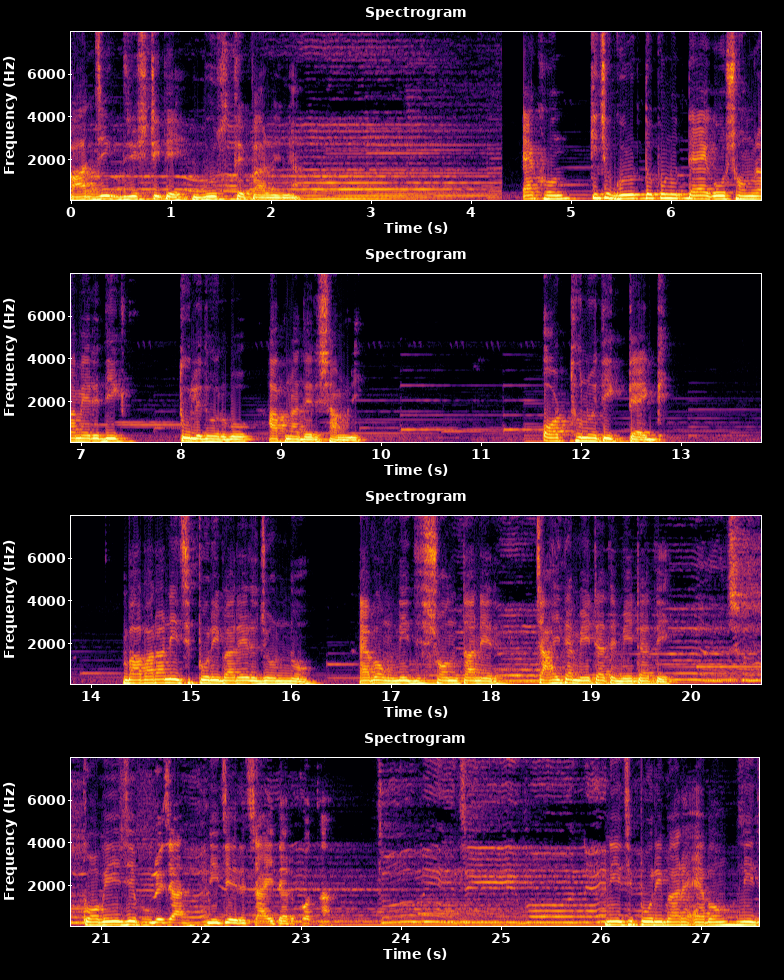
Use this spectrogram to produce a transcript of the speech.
বাহ্যিক দৃষ্টিতে বুঝতে পারি না। এখন কিছু গুরুত্বপূর্ণ ত্যাগ ও সংগ্রামের দিক তুলে ধরব আপনাদের সামনে। অর্থনৈতিক ত্যাগ। বাবারা নিজ পরিবারের জন্য এবং নিজ সন্তানের চাহিদা মেটাতে মেটাতে কবেই যে ভুলে যান নিজের চাহিদার কথা। নিজ পরিবার এবং নিজ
